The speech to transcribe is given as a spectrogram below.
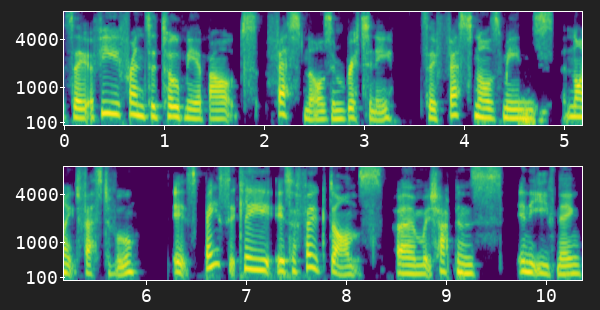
So a few friends had told me about Fest-Noz in Brittany, so Fest-Noz means night festival. It's basically it's a folk dance um, which happens in the evening,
